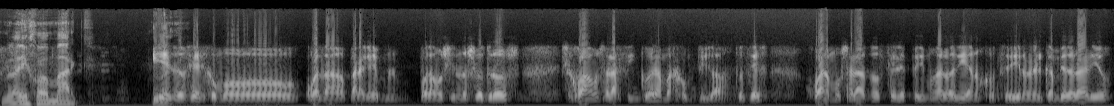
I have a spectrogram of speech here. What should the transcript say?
me lo dijo Mark. Y entonces, como cuando para que podamos ir nosotros, si jugábamos a las 5 era más complicado. Entonces, jugamos a las 12, les pedimos al Badía, nos concedieron el cambio de horario,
